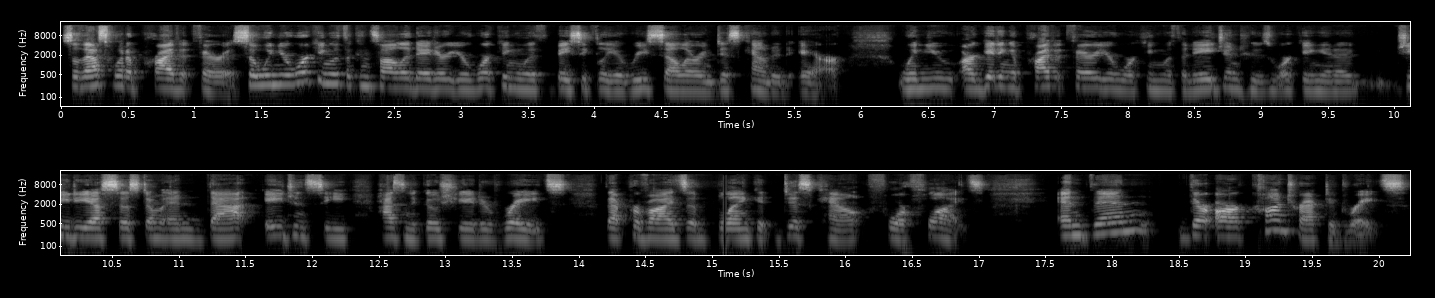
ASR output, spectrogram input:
so that's what a private fare is. So when you're working with a consolidator, you're working with basically a reseller and discounted air. When you are getting a private fare, you're working with an agent who's working in a GDS system, and that agency has negotiated rates that provides a blanket discount for flights. And then there are contracted rates.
